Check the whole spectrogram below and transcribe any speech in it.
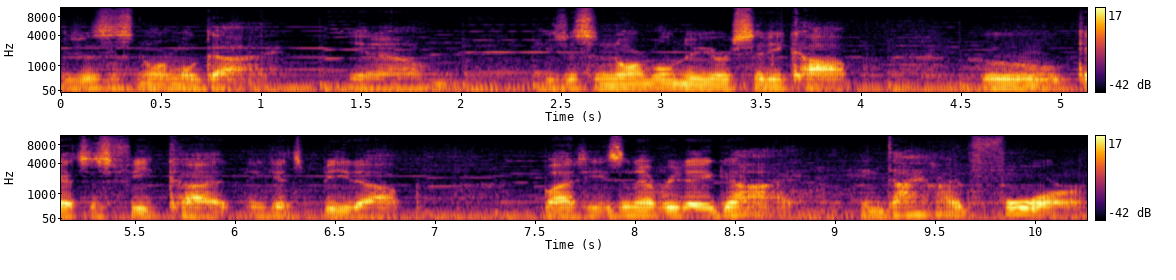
is just this normal guy, you know? He's just a normal New York City cop who gets his feet cut and gets beat up. But he's an everyday guy. In Die Hard 4,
